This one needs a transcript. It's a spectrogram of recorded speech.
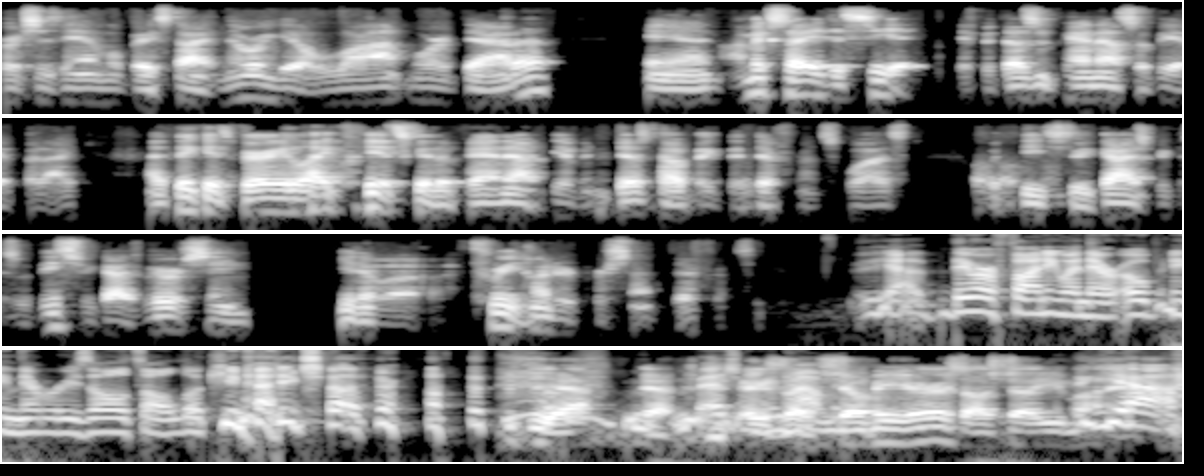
versus animal based diet. And then we're going to get a lot more data. And I'm excited to see it. If it doesn't pan out, so be it. But I, I think it's very likely it's going to pan out given just how big the difference was with these three guys. Because with these three guys, we were seeing, you know, a 300% difference. Yeah, they were funny when they were opening their results, all looking at each other. yeah, yeah. Measuring like, show me yours, I'll show you mine. Yeah.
